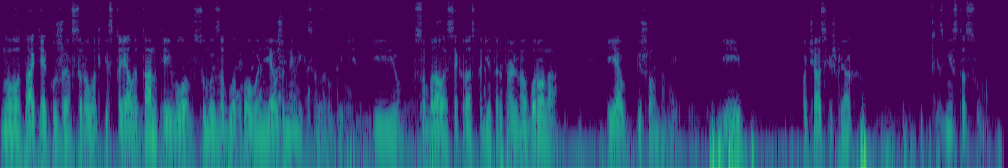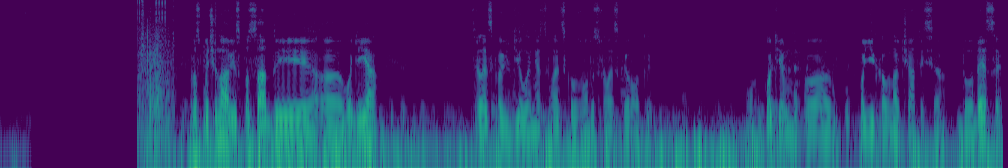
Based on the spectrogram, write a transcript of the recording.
Ну так як уже в Сироватки стояли танки і було в суми заблоковані, я вже не міг цього зробити. І собралася якраз тоді територіальна оборона, і я пішов до неї. І почав свій шлях з міста Сума. Розпочинав із посади е, водія стрілецького відділення стрілецького взводу стрілецької роти. Потім е, поїхав навчатися до Одеси,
